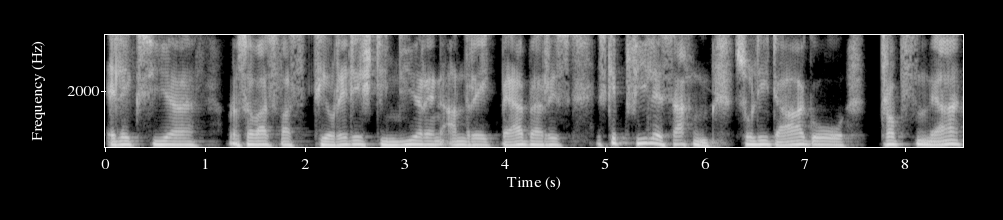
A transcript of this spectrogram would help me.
Elixier oder sowas, was theoretisch die Nieren anregt, Berberis. Es gibt viele Sachen, Solidago, Tropfen, ja,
